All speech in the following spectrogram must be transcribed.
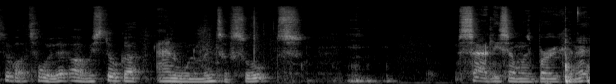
Still got a toilet. Oh, we've still got an ornament of sorts. Sadly, someone's broken it.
